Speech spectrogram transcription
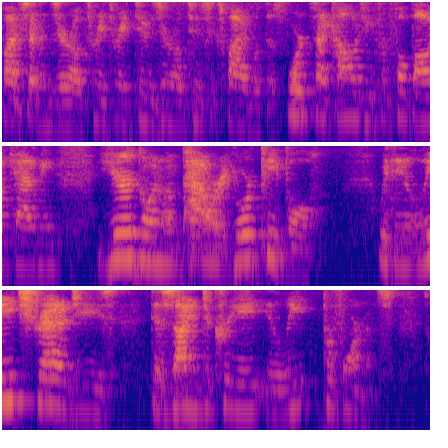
570-332-0265 with the Sports Psychology for Football Academy. You're going to empower your people with elite strategies designed to create elite performance. So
